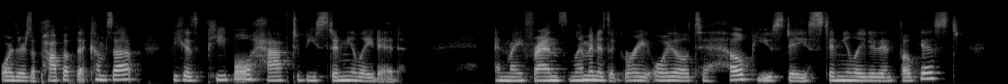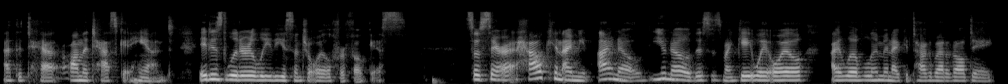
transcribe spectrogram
or there's a pop up that comes up? Because people have to be stimulated. And my friends, lemon is a great oil to help you stay stimulated and focused at the ta- on the task at hand. It is literally the essential oil for focus. So, Sarah, how can I mean, I know, you know, this is my gateway oil. I love lemon. I could talk about it all day.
